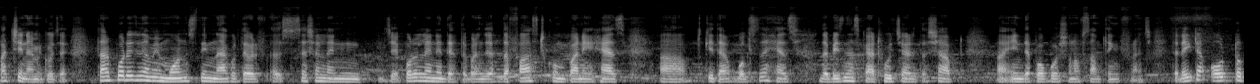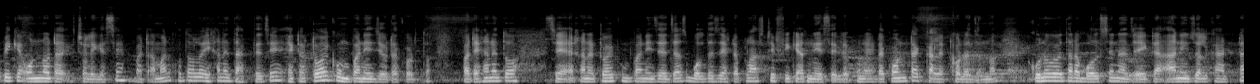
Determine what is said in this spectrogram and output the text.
পাচ্ছি না আমি খুঁজে। তারপরে যদি আমি মন স্থির না করতে পারি সেশন লাইন যে পরের লাইনে দেখতে পারেন যে দ্য ফার্স্ট কোম্পানি হ্যাজ কিতাব বলছে has the business card which are the shaft in the proportion of something French তাহলে এটা ওর টপিকে অন্যটা চলে গেছে বাট আমার কথা হলো এখানে থাকতে যে একটা টয় কোম্পানি যে ওটা করতো। বাট এখানে তো যে এখানে টয় কোম্পানি যে জাস্ট বলতেছে একটা প্লাস্টিক ফিগার নিয়েছিল কোনো একটা কন্ট্যাক্ট কালেক্ট করার জন্য। কোনোভাবে তারা বলছে না যে এটা আনইউজুয়াল কার্ডটা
